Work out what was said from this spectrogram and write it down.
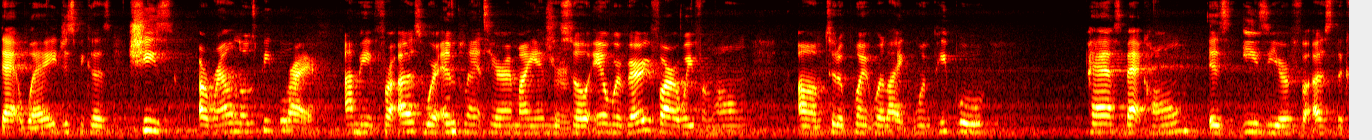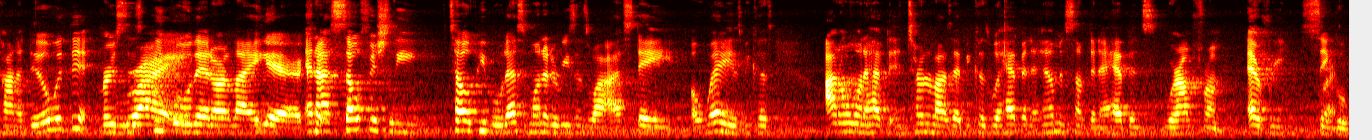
that way, just because she's around those people. Right. I mean, for us, we're implants here in Miami, True. so and we're very far away from home, um, to the point where like when people pass back home, it's easier for us to kind of deal with it versus Right. people that are like, Yeah, And I selfishly tell people that's one of the reasons why I stay away is because I don't want to have to internalize that because what happened to him is something that happens where I'm from every single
